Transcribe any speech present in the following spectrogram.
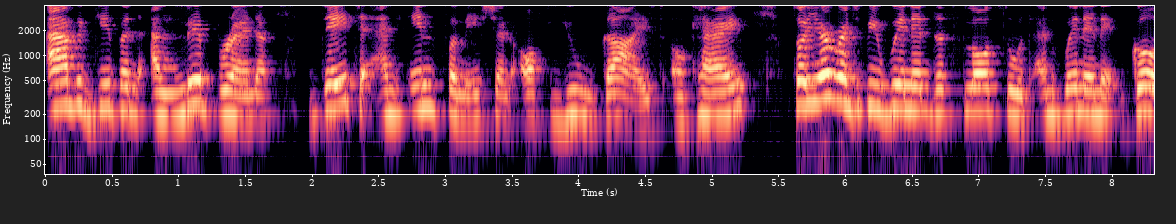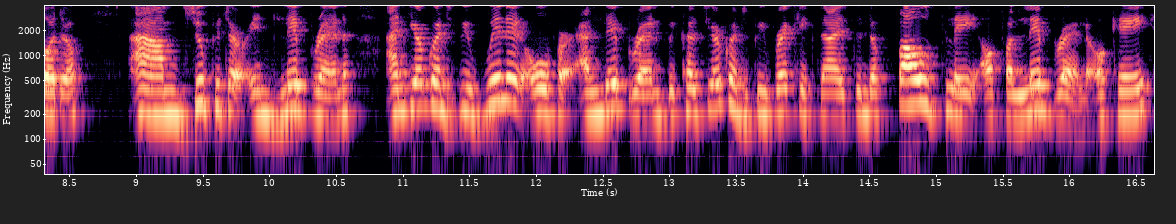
have given a Libran data and information of you guys okay? So you're going to be winning this lawsuit and winning it good um, Jupiter in Libran, and you're going to be winning over a Libran because you're going to be recognizing the foul play of a Libran. Okay,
